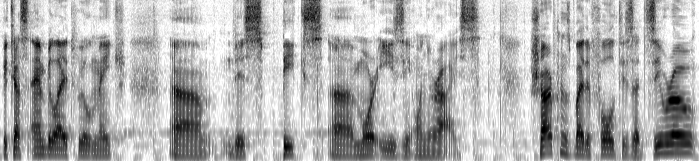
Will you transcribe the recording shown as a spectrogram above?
because Ambilight will make um, this peaks uh, more easy on your eyes. Sharpness by default is at zero.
